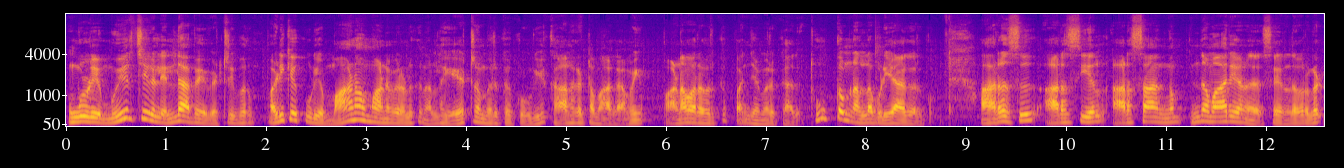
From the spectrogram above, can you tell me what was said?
உங்களுடைய முயற்சிகள் எல்லாமே வெற்றி பெறும். படிக்கக்கூடிய மாணவ மாணவர்களுக்கு நல்ல ஏற்றம் இருக்கக்கூடிய காலகட்டமாக அமையும். பணவரவிற்கு பஞ்சம் இருக்காது. தூக்கம் நல்லபடியாக இருக்கும். அரசு அரசியல் அரசாங்கம் இந்த மாதிரியான சேர்ந்தவர்கள்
